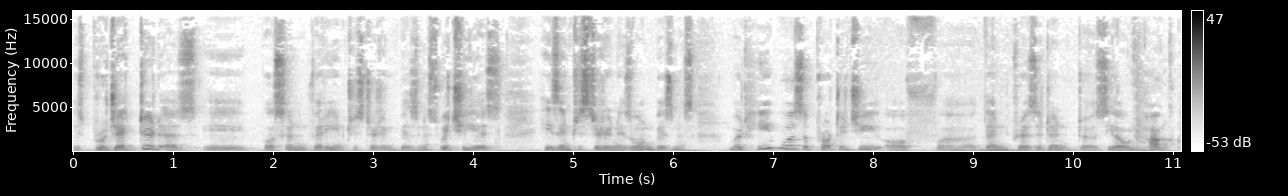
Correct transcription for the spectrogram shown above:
is projected as a person very interested in business, which he is, he's interested in his own business, but he was a protege of uh, then President uh, Ziaul Haq,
